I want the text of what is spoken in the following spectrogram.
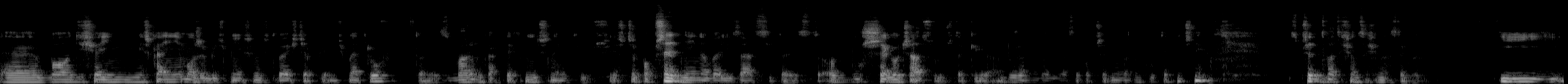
e, bo dzisiaj mieszkanie nie może być mniejsze niż 25 metrów. To jest w warunkach technicznych już jeszcze poprzedniej nowelizacji, to jest od dłuższego czasu już taka duża nowelizacja poprzednich warunków technicznych sprzed 2018 roku. I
